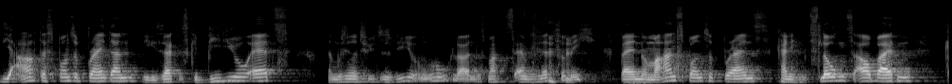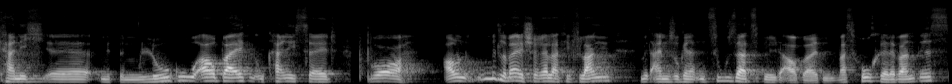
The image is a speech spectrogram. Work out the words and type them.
die Art der Sponsored Brand an. Wie gesagt, es gibt Video-Ads, dann muss ich natürlich das Video irgendwo hochladen. Das macht es einfach nicht für mich. Bei normalen Sponsored Brands kann ich mit Slogans arbeiten, kann ich äh, mit einem Logo arbeiten und kann ich seit, boah, auch mittlerweile schon relativ lang mit einem sogenannten Zusatzbild arbeiten, was hochrelevant ist.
